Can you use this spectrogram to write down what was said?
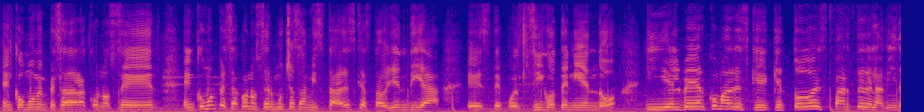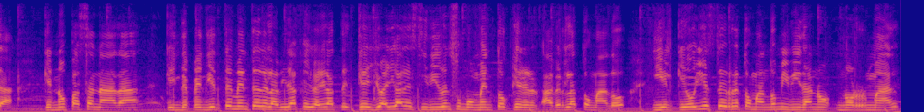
en cómo me empecé a dar a conocer, en cómo empecé a conocer muchas amistades que hasta hoy en día este, pues sigo teniendo. Y el ver, comadres, que, que todo es parte de la vida, que no pasa nada que independientemente de la vida que yo haya, que yo haya decidido en su momento querer haberla tomado y el que hoy esté retomando mi vida no, normal,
